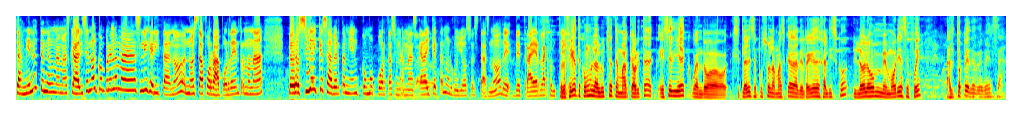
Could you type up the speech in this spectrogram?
también el tener una máscara, dice, no, compré la más ligerita, ¿no? No está forrada por dentro, no nada, pero sí hay que saber también cómo portas una máscara y qué tan orgulloso estás, ¿no? De, de traerla contigo. Pero fíjate cómo la lucha te marca. Ahorita, ese día cuando Citlali se puso la máscara del Rayo de Jalisco y luego, luego mi memoria se fue al tope de reversa.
